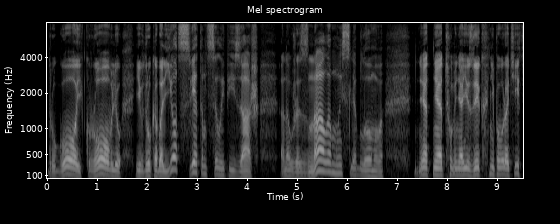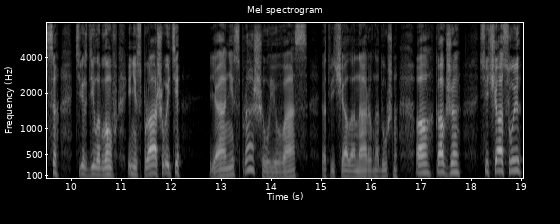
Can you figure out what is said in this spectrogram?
другой — кровлю, и вдруг обольет светом целый пейзаж. Она уже знала мысль Обломова — «Нет, нет, у меня язык не поворотится», — твердил Обломов, — «и не спрашивайте». «Я не спрашиваю вас», — отвечала она равнодушно. «А как же сейчас вы...»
